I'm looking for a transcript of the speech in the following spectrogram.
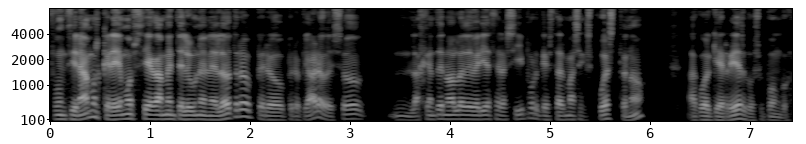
funcionamos, creemos ciegamente el uno en el otro, pero, pero claro, eso la gente no lo debería hacer así porque estás más expuesto, ¿no? A cualquier riesgo, supongo.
